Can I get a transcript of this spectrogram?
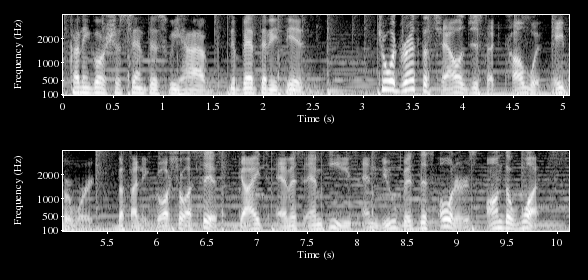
Kanegosyo centers we have, the better it is. To address the challenges that come with paperwork, the Kanegosyo Assist guides MSMEs and new business owners on the what's,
